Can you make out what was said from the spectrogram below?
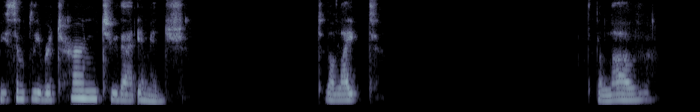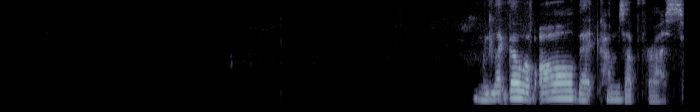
we simply return to that image, to the light, to the love. We let go of all that comes up for us.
